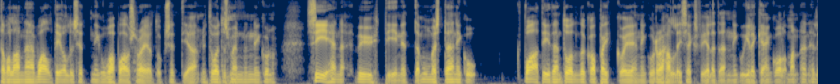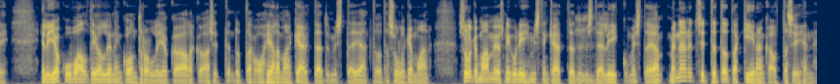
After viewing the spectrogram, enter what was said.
tavallaan nämä valtiolliset niin kuin vapausrajoitukset, ja nyt voitaisiin mennä niin kuin siihen vyyhtiin, että mun mielestä tämä niin kuin vaatii tämän tuotantokapeikkojen niin kuin rahan lisäksi vielä tämän niin kuin ilkeän kolmannen. Eli, eli joku valtiollinen kontrolli, joka alkaa sitten tota, ohjailemaan käyttäytymistä ja tuota, sulkemaan, sulkemaan myös niin kuin ihmisten käyttäytymistä mm. ja liikkumista. Ja mennään nyt sitten tota, Kiinan kautta siihen,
